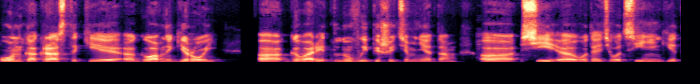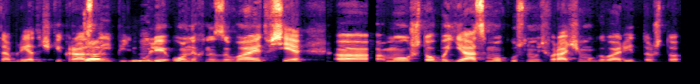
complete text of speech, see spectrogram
он как раз-таки э, главный герой говорит, ну выпишите мне там э, си- э, вот эти вот синенькие таблеточки, красные пилюли, он их называет все, э, мол, чтобы я смог уснуть. Врач ему говорит то, что э,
